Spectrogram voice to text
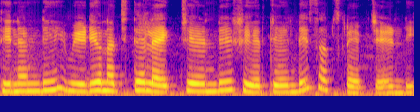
తినండి. వీడియో నచ్చితే లైక్ చేయండి షేర్ చేయండి సబ్స్క్రైబ్ చేయండి.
